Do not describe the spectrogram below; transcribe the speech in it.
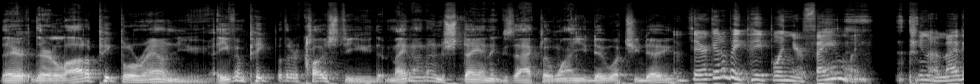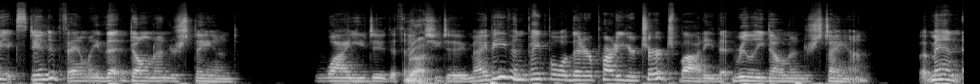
there there are a lot of people around you, even people that are close to you, that may not understand exactly why you do what you do. there are going to be people in your family, you know, maybe extended family that don't understand why you do the things Right. you do. Maybe even people that are part of your church body that really don't understand. But man,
